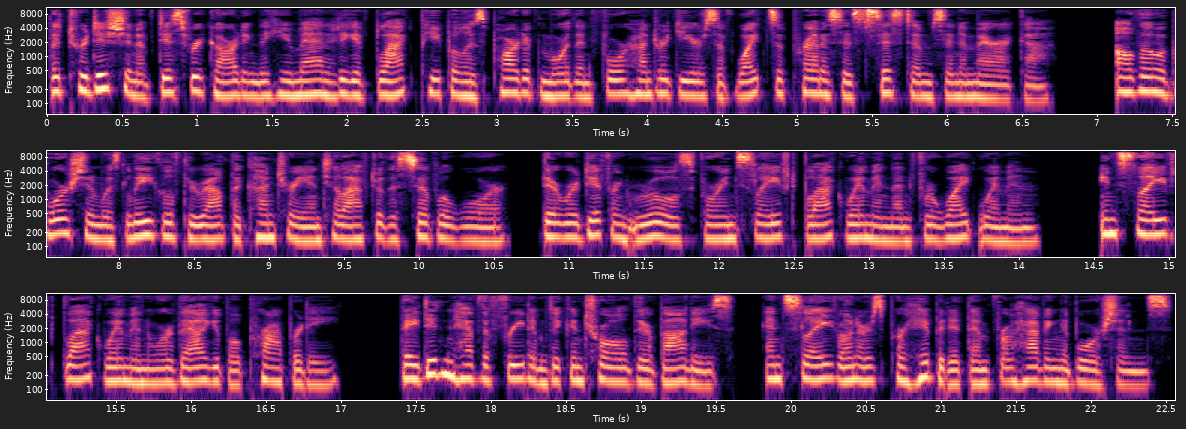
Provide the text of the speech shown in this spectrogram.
The tradition of disregarding the humanity of black people is part of more than 400 years of white supremacist systems in America. Although abortion was legal throughout the country until after the Civil War, there were different rules for enslaved black women than for white women. Enslaved black women were valuable property. They didn't have the freedom to control their bodies, and slave owners prohibited them from having abortions.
